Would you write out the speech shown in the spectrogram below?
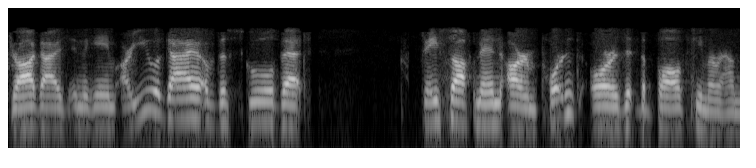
draw guys in the game. Are you a guy of the school that face-off men are important, or is it the ball team around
